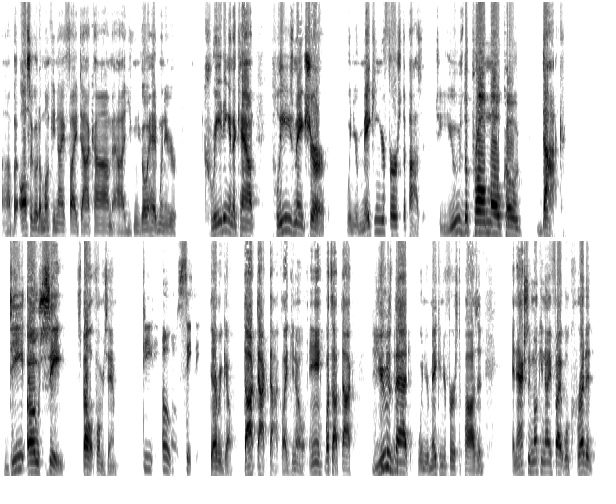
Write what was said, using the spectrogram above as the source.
uh, but also go to monkeyknifefight.com uh, you can go ahead when you're creating an account please make sure when you're making your first deposit to use the promo code DOC. D O C. Spell it for me, Sam. D O C. There we go. Doc, doc, doc. Like, you know, eh, what's up, doc? Use that when you're making your first deposit. And actually, Monkey Knife Fight will credit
